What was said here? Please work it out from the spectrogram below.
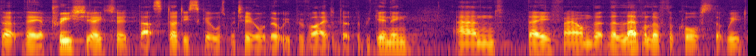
that they appreciated that study skills material that we provided at the beginning, and they found that the level of the course that we'd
